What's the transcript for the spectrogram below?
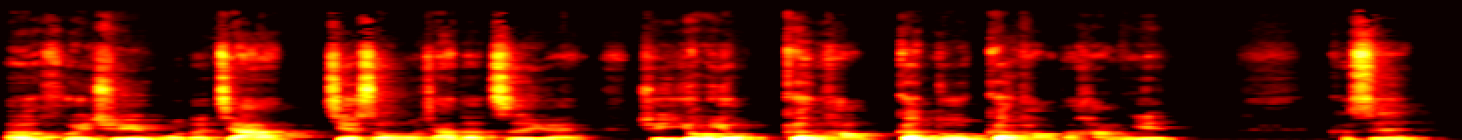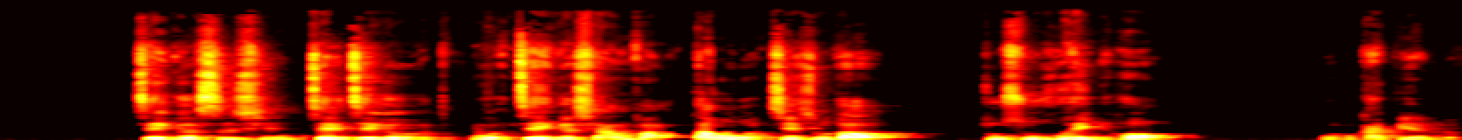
而回去我的家接受我家的资源，去拥有更好、更多、更好的行业？可是这个事情，这这个我这个想法，当我接触到读书会以后，我不改变了。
